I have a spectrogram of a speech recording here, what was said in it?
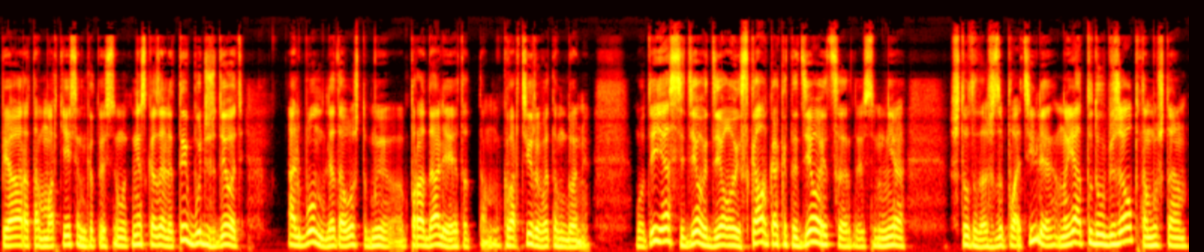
пиара, там, маркетинга. То есть ну, вот мне сказали, ты будешь делать альбом для того, чтобы мы продали этот, там, квартиры в этом доме. Вот, и я сидел делал, искал, как это делается. То есть мне что-то даже заплатили. Но я оттуда убежал, потому что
